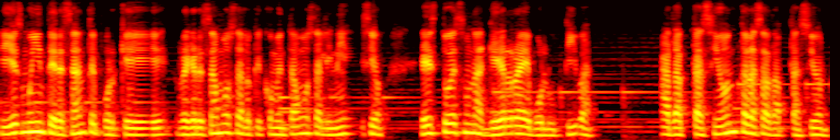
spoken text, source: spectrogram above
Y es muy interesante porque regresamos a lo que comentamos al inicio. Esto es una guerra evolutiva, adaptación tras adaptación.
